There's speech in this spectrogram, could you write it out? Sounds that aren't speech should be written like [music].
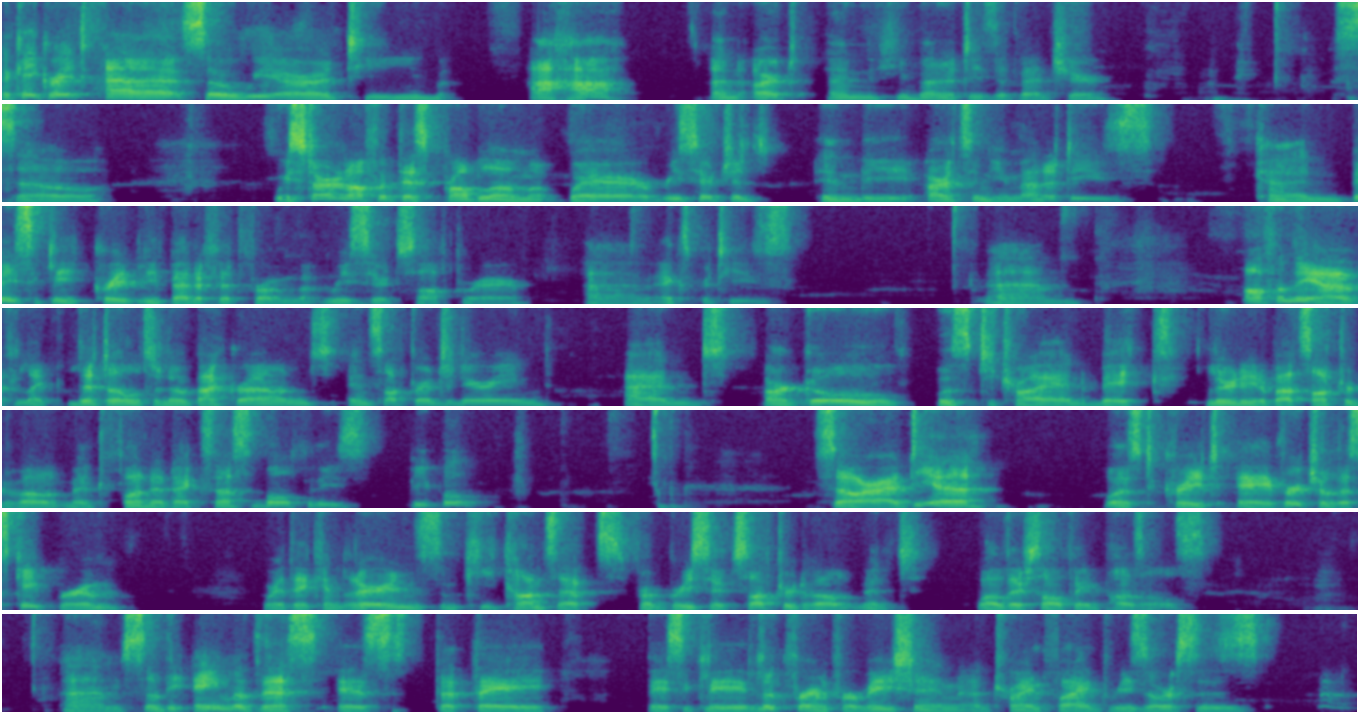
Okay, great. Uh, so we are a team AHA, an art and humanities adventure. So we started off with this problem where researchers in the arts and humanities can basically greatly benefit from research software uh, expertise. Um, often they have like little to no background in software engineering and our goal was to try and make learning about software development fun and accessible for these people. So our idea was to create a virtual escape room where they can learn some key concepts from research software development while they're solving puzzles. Um, so the aim of this is that they basically look for information and try and find resources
